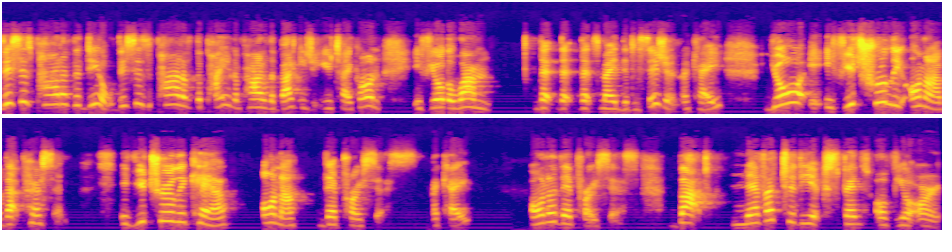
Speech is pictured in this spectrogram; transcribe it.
this is part of the deal. This is part of the pain and part of the baggage that you take on if you're the one that, that that's made the decision okay? You're if you truly honor that person if you truly care honor their process okay? Honor their process but never to the expense of your own.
